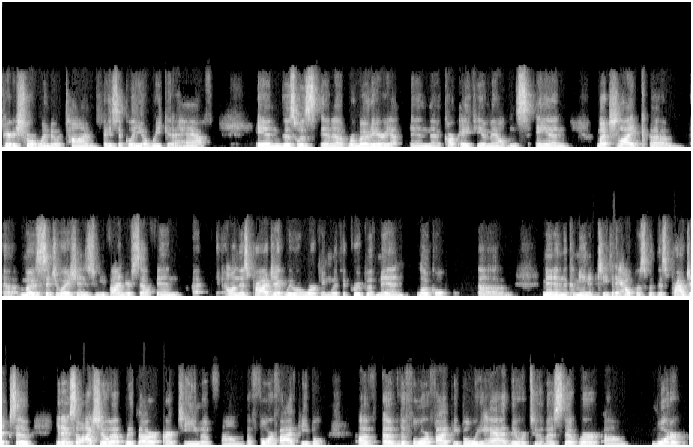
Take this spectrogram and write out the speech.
very short window of time, basically a week and a half. And this was in a remote area in the Carpathian Mountains, and much like um, uh, most situations you find yourself in, uh, on this project, we were working with a group of men, local um, men in the community, to help us with this project. So, you know, so I show up with our our team of um, of four or five people. Of of the four or five people we had, there were two of us that were um, water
